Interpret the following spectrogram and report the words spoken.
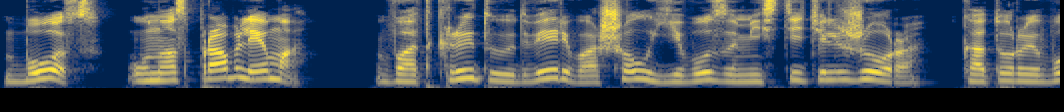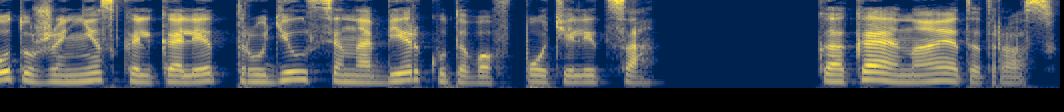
«Босс, у нас проблема!» В открытую дверь вошел его заместитель Жора, который вот уже несколько лет трудился на Беркутова в поте лица. Какая на этот раз?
